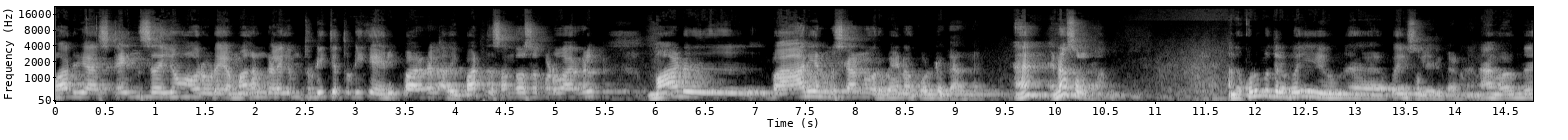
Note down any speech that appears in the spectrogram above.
பாதிரியார் ஸ்டெயின்ஸையும் அவருடைய மகன்களையும் துடிக்க துடிக்க எரிப்பார்கள் அதை பார்த்து சந்தோஷப்படுவார்கள். மாடு இப்போ ஆரியன் மிஸ்ரான்னு ஒரு பையனை கொண்டிருக்காங்க என்ன சொல்கிறாங்க அந்த குடும்பத்தில் போய் இவங்க போய் சொல்லியிருக்காங்க. நாங்கள் வந்து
